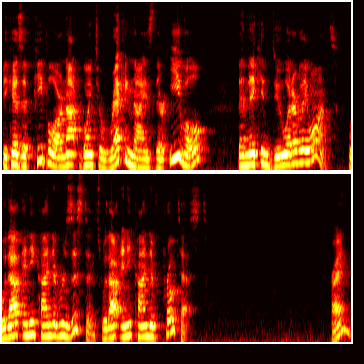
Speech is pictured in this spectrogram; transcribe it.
Because if people are not going to recognize their evil, then they can do whatever they want without any kind of resistance, without any kind of protest. Right?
